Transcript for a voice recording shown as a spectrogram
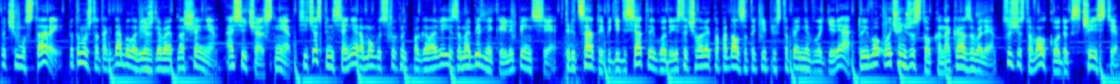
Почему старый? Потому что тогда было вежливое отношение, а сейчас нет. Сейчас пенсионеры могут стукнуть по голове из-за мобильника или пенсии. 30-е, 50-е годы, если человек попадал за такие преступления в лагеря, то его очень жестоко наказывали. Существовал кодекс чести.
